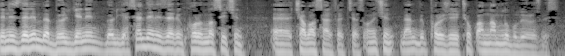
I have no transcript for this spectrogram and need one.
denizlerin ve bölgenin, bölgesel denizlerin korunması için e, çaba sarf edeceğiz. Onun için ben bir projeyi çok anlamlı buluyoruz biz.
